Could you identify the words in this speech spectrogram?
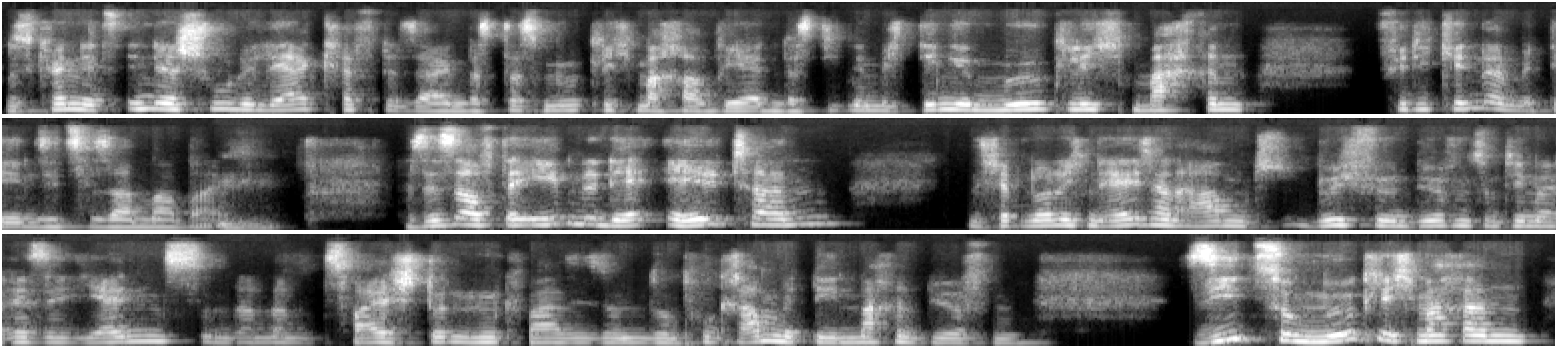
Und es können jetzt in der Schule Lehrkräfte sein, dass das Möglichmacher werden, dass die nämlich Dinge möglich machen für die Kinder, mit denen sie zusammenarbeiten. Mhm. Das ist auf der Ebene der Eltern. Ich habe neulich einen Elternabend durchführen dürfen zum Thema Resilienz und dann zwei Stunden quasi so ein, so ein Programm mit denen machen dürfen. Sie zu Möglichmachern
